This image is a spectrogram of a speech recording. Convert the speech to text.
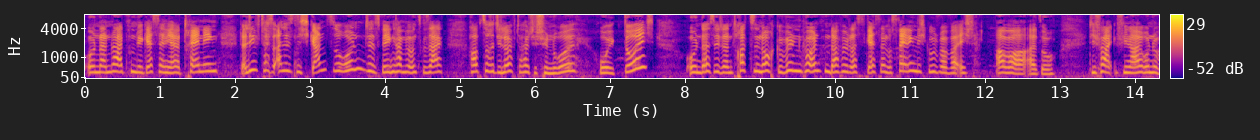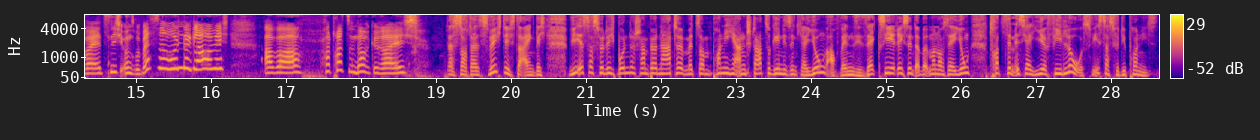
Und dann hatten wir gestern ja Training. Da lief das alles nicht ganz so rund. Deswegen haben wir uns gesagt, Hauptsache die läuft heute schön ruhig, durch. Und dass wir dann trotzdem noch gewinnen konnten, dafür, dass gestern das Training nicht gut war, war echt Hammer. Also die Finalrunde war jetzt nicht unsere beste Runde, glaube ich. Aber hat trotzdem noch gereicht. Das ist doch das Wichtigste eigentlich. Wie ist das für dich, Bundeschampionate mit so einem Pony hier an den Start zu gehen? Die sind ja jung, auch wenn sie sechsjährig sind, aber immer noch sehr jung. Trotzdem ist ja hier viel los. Wie ist das für die Ponys?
